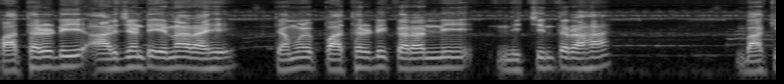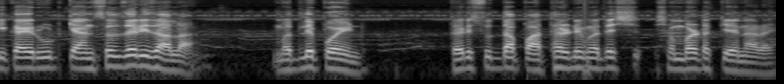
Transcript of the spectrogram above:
पाथर्डी अर्जंट येणार आहे. त्यामुळे पाथर्डीकरांनी निश्चिंत राहा. बाकी काही रूट कॅन्सल जरी झाला मधले पॉईंट तरीसुद्धा पाथर्डीमध्ये श शंभर टक्के येणार आहे.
